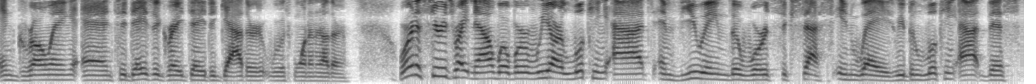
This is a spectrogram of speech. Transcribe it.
and growing. And today's a great day to gather with one another. We're in a series right now where we are looking at and viewing the word success in ways. We've been looking at this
